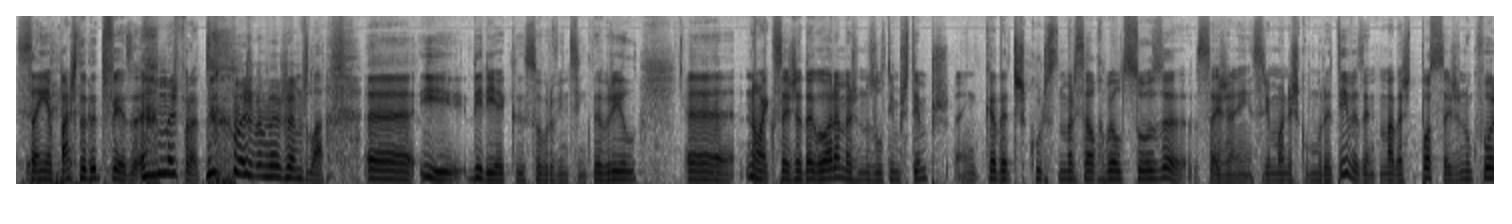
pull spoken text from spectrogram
sem a pasta da defesa. mas pronto, mas, mas vamos lá. Uh, e diria que sobre o 25 de Abril. Uh, não é que seja de agora, mas nos últimos tempos, em cada discurso de Marcelo Rebelo de Sousa, seja em cerimónias comemorativas, em tomadas de posse, seja no que for,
